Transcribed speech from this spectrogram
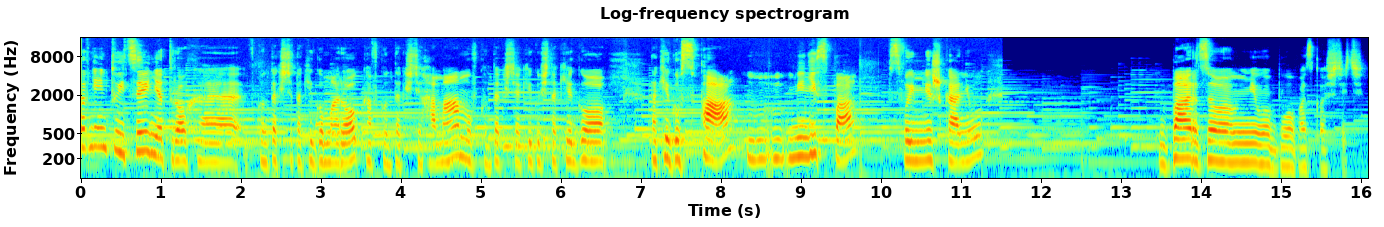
pewnie intuicyjnie trochę w kontekście takiego Maroka, w kontekście hamamu, w kontekście jakiegoś takiego, takiego spa, mini spa w swoim mieszkaniu. Bardzo miło było Was gościć.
